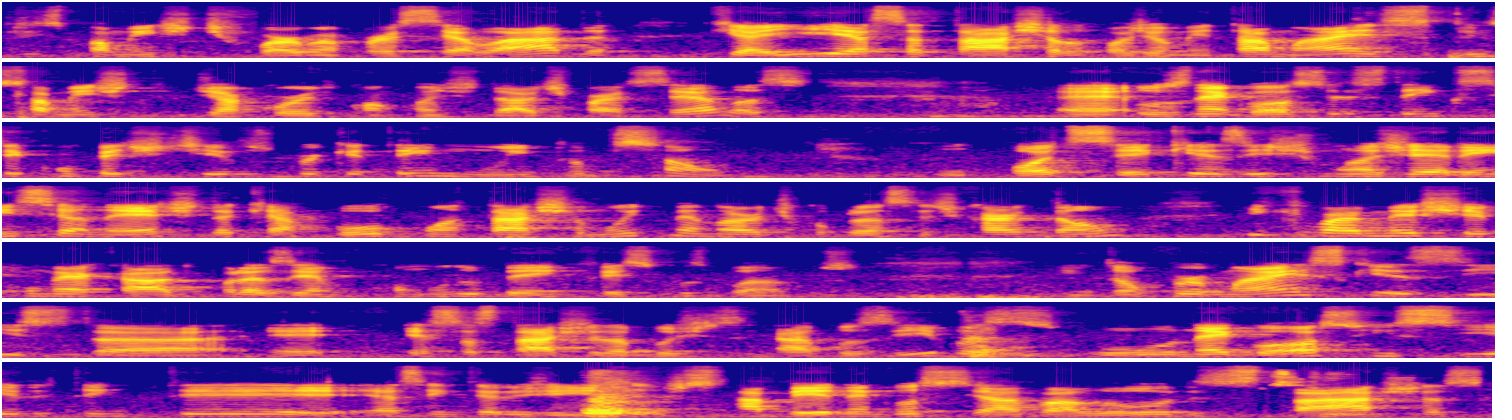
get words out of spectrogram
principalmente de forma parcelada, que aí essa taxa ela pode aumentar mais, principalmente de acordo com a quantidade de parcelas, é, os negócios eles têm que ser competitivos porque tem muita opção. Pode ser que exista uma gerência net daqui a pouco, uma taxa muito menor de cobrança de cartão e que vai mexer com o mercado, por exemplo, como o Nubank fez com os bancos. Então, por mais que exista é, essas taxas abusivas, o negócio em si ele tem que ter essa inteligência de saber negociar valores, taxas,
